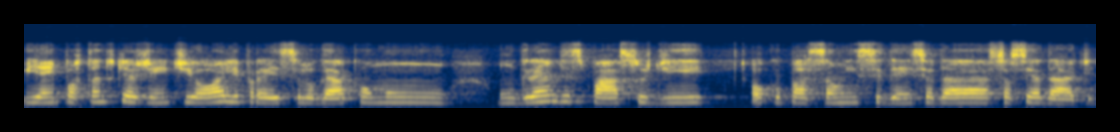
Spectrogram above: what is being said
e é importante que a gente olhe para esse lugar como um, um grande espaço de ocupação e incidência da sociedade.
